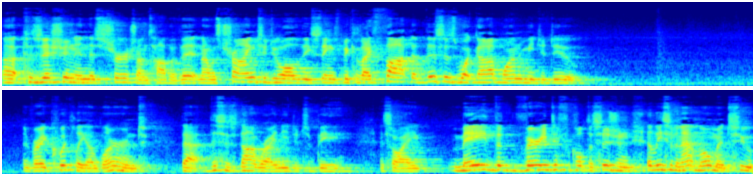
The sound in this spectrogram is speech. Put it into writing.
uh, position in this church on top of it. And I was trying to do all of these things because I thought that this is what God wanted me to do. And very quickly I learned that this is not where I needed to be. And so I made the very difficult decision, at least in that moment, to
